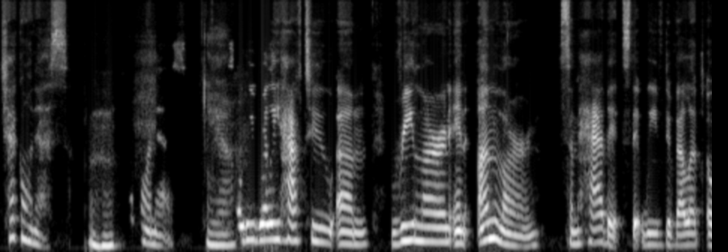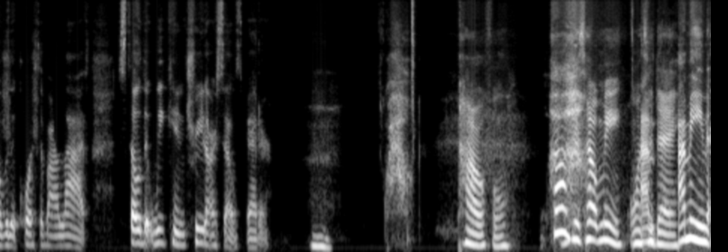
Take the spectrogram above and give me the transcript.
check on us, hmm on us. Yeah. So we really have to um, relearn and unlearn some habits that we've developed over the course of our lives, so that we can treat ourselves better. Mm. Wow. Powerful. You just helped me on I'm- today. I mean,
